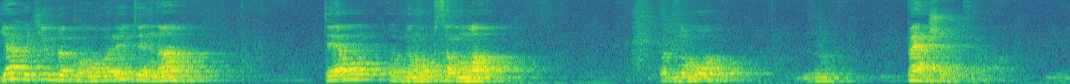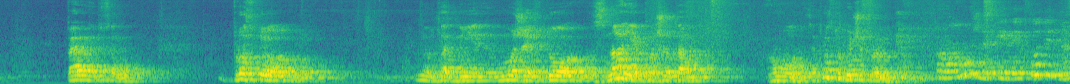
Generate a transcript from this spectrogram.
Я хотів би поговорити на тему одного псалма. Одного першого псалма. Перший псалом. Просто, ну так мені, може хто знає, про що там говориться. Просто хочу провідати. Про мужа який не ходить на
